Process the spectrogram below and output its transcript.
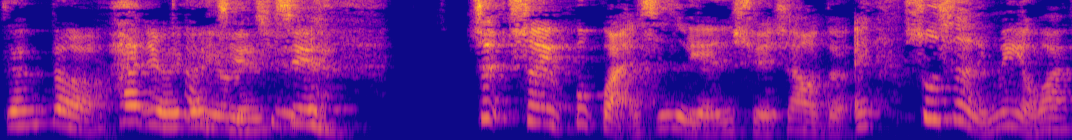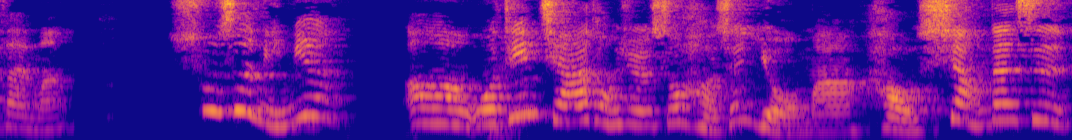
真的，它有一个结界。所以，所以不管是连学校的，哎，宿舍里面有 WiFi 吗？宿舍里面，呃，我听其他同学说好像有吗？好像，但是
